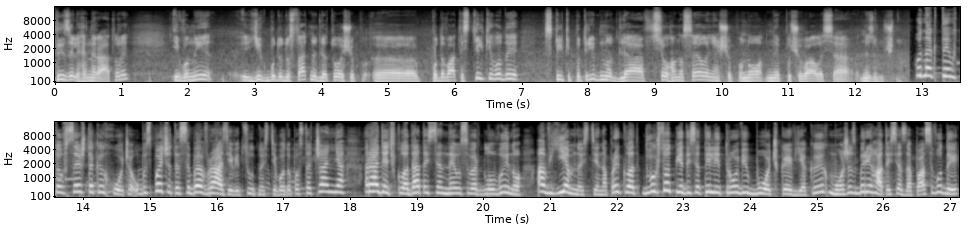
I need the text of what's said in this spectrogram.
дизель-генератори, і вони їх буде достатньо для того, щоб е, подавати стільки води, скільки потрібно для всього населення, щоб воно не почувалося незручно. Однак тим, хто все ж таки хоче убезпечити себе в разі відсутності водопостачання, радять вкладатися не у свердловину, а в ємності, наприклад, 250-літрові бочки, в яких може зберігатися запас води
